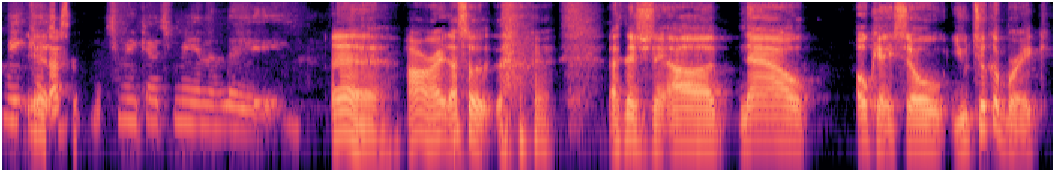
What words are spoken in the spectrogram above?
me, yeah, catch, catch me, catch me in LA. Yeah. All right. That's a that's interesting. Uh now, okay, so you took a break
